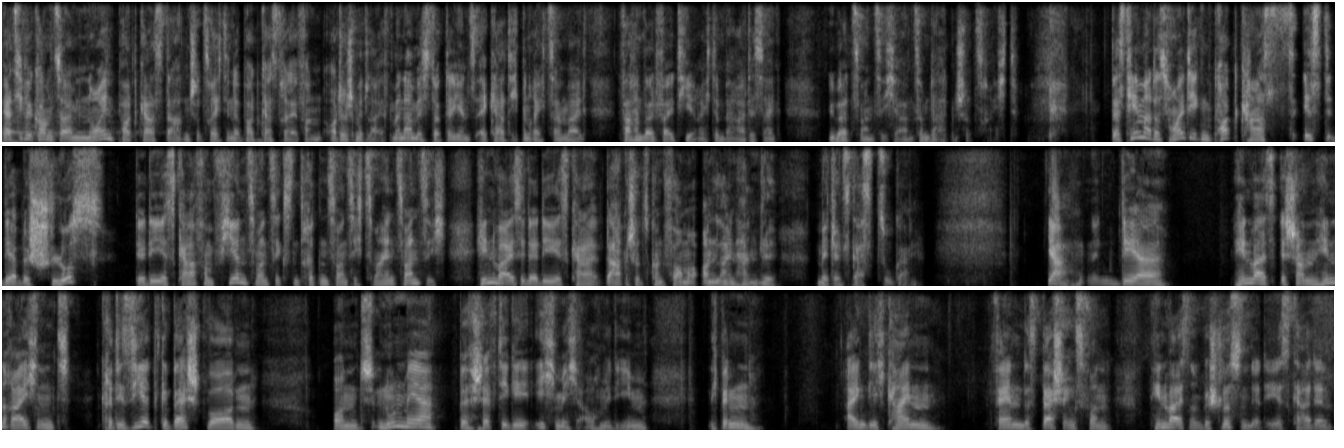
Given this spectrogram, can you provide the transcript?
Herzlich willkommen zu einem neuen Podcast Datenschutzrecht in der Podcastreihe von Otto Schmidt Live. Mein Name ist Dr. Jens Eckert, ich bin Rechtsanwalt, Fachanwalt für IT-Recht und berate seit über 20 Jahren zum Datenschutzrecht. Das Thema des heutigen Podcasts ist der Beschluss der DSK vom 24.03.2022. Hinweise der DSK datenschutzkonforme Onlinehandel mittels Gastzugang. Ja, der Hinweis ist schon hinreichend kritisiert, gebasht worden und nunmehr beschäftige ich mich auch mit ihm. Ich bin eigentlich kein Fan des Bashings von Hinweisen und Beschlüssen der DSK, denn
